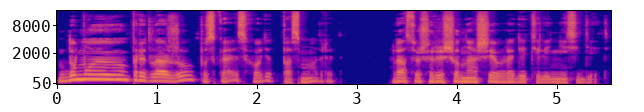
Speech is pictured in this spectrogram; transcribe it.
Думаю, предложу, пускай сходит, посмотрит. Раз уж решил на шее родителей не сидеть.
